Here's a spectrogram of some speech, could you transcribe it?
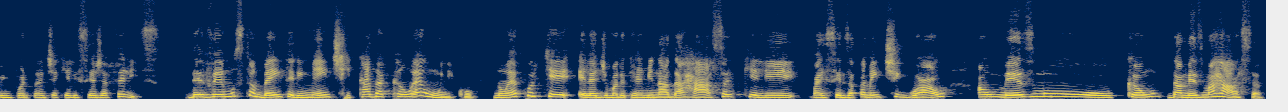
o importante é que ele seja feliz. Devemos também ter em mente que cada cão é único. Não é porque ele é de uma determinada raça que ele vai ser exatamente igual ao mesmo cão da mesma raça.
